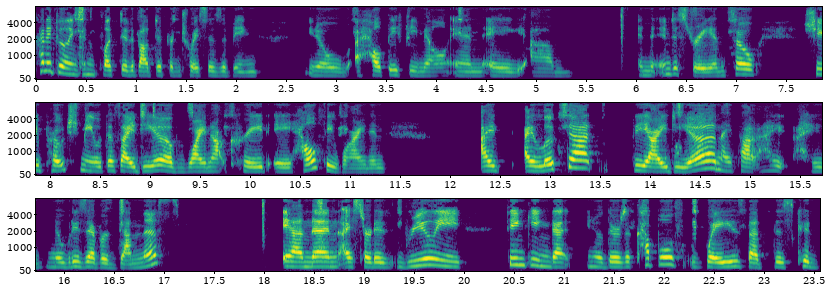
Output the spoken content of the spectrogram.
kind of feeling conflicted about different choices of being, you know, a healthy female in a um, in the industry. And so she approached me with this idea of why not create a healthy wine. And I I looked at the idea and I thought, I, I nobody's ever done this and then I started really thinking that you know there's a couple of ways that this could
